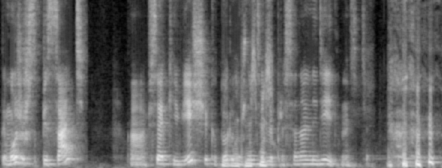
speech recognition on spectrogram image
Ты можешь списать а, всякие вещи, которые ну, нужны тебе для профессиональной деятельности.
